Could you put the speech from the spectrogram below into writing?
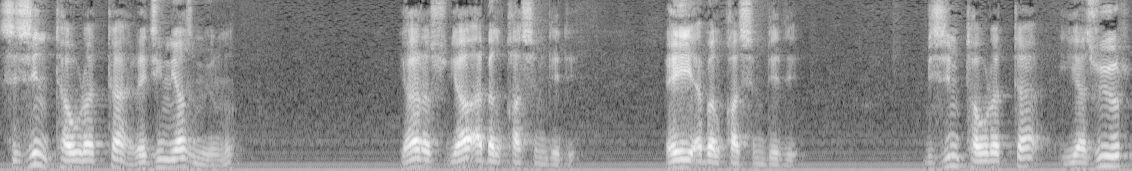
Sizin Tevrat'ta rejim yazmıyor mu? Ya Resul, ya Ebel Kasım dedi. Ey Ebel Kasım dedi. Bizim Tevrat'ta yazıyor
